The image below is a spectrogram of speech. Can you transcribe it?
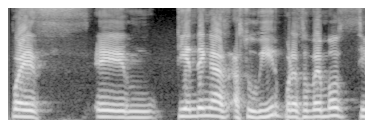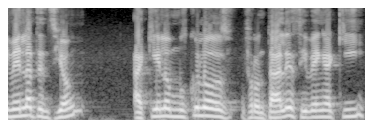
pues, em, tienden a, a subir. Por eso vemos, si ven la tensión, aquí en los músculos frontales, si ven aquí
